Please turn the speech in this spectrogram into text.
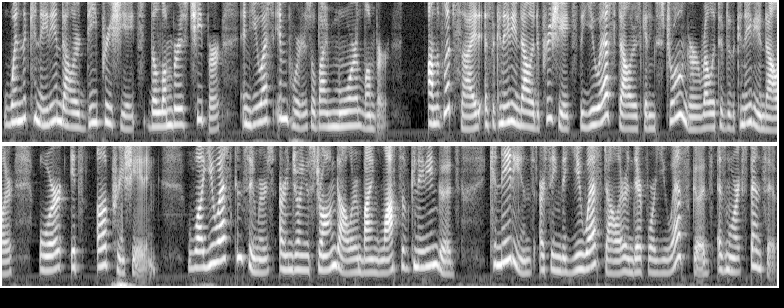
When the Canadian dollar depreciates, the lumber is cheaper and US importers will buy more lumber. On the flip side, as the Canadian dollar depreciates, the US dollar is getting stronger relative to the Canadian dollar, or it's appreciating. While U.S. consumers are enjoying a strong dollar and buying lots of Canadian goods, Canadians are seeing the US dollar and therefore US goods as more expensive.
